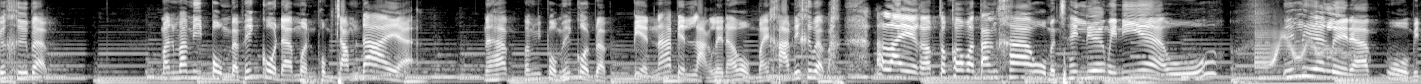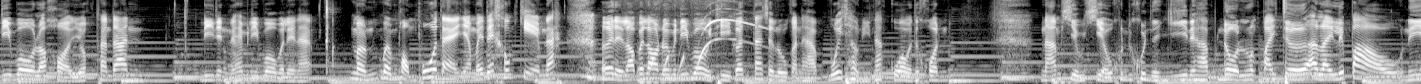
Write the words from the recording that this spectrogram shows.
ก็คือแบบ มันมันมีปุ่มแบบให้กดอะเหมือนผมจำได้อะนะครับมันมีปุ่มให้กดแบบเปลี่ยนหน้าเปลี่ยนหลังเลยนะผมไมครับนี่คือแบบ อะไรครับ ต้องเข้ามาตั้งค่าโอ้มันใช่เรื่องไหมเนี่ยโอ้นี่เรื่องเลยนะครับโอ้มินิโวแล้วขอยกทางด้าน ดีเด่นให้มินิโวไปเลยนะเหมือนเหมือนผมพูดแต่ยังไม่ได้เข้าเกมนะ เออเดี๋ยวเราไปลองดูมินิโวอีกทีก็น่าจะรู้กันนะครับอุ้ยแถวนี้น่ากลัวว่ะทุกคน น้ำเขียวๆขุ่นๆอย่างนี้นะครับ โดนลงไปเจออะไรหรือเปล่านี่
